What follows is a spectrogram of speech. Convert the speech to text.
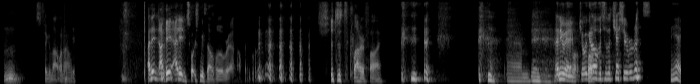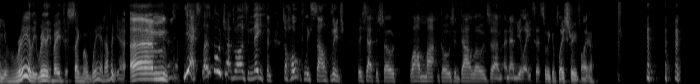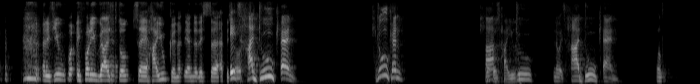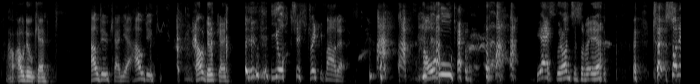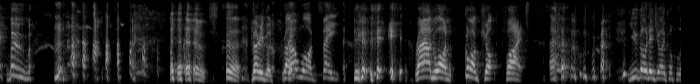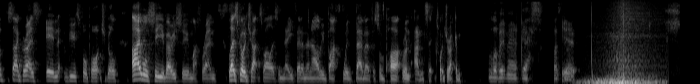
Hmm. Just figure that one out. I didn't, I didn't. I didn't touch myself over it or nothing. Just to clarify. Um, anyway, Well- shall we get well- over to the Cheshire Runners? yeah, you've really, really made this segment weird, haven't you? Um, yes, let's go and chat to Alice and Nathan to hopefully salvage this episode while Matt goes and downloads um, an emulator so we can play Street Fighter. and if you, if one of you guys don't say Hayuken at the end of this uh, episode, It's Hadouken. Hadouken. what was Hayuken? No, it's Hadouken. Well, how, how do Ken? How do Ken? Yeah, how do How do Ken? Yorkshire Street Fighter. how do Ken? yes, we're on to something here. Sonic Boom. Very good. Right. Round one, fate. Round one. Come on, cock, fight. Um, right. You go and enjoy a couple of sagres in beautiful Portugal. I will see you very soon, my friend. Let's go and chat to Alice and Nathan, and then I'll be back with Bemma for some parkrun antics. What do you reckon? Love it, mate. Yes, let's do Yeah. it.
